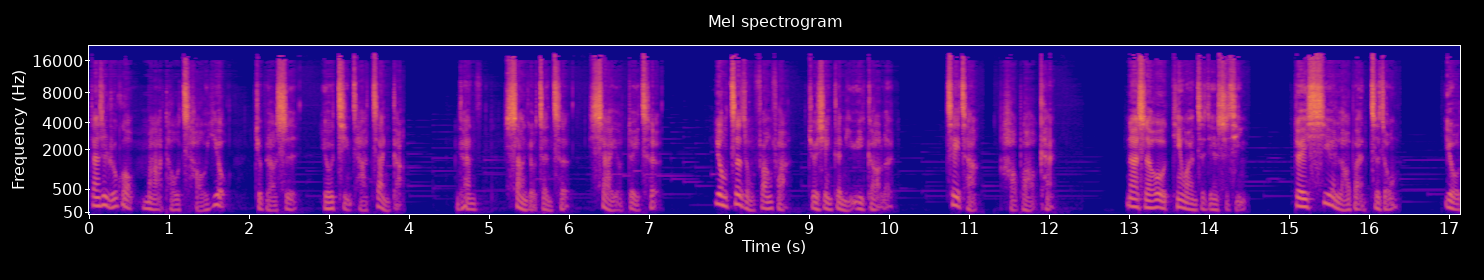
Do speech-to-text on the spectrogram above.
但是如果马头朝右，就表示有警察站岗。你看，上有政策，下有对策，用这种方法就先跟你预告了这场好不好看。那时候听完这件事情，对戏院老板这种有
